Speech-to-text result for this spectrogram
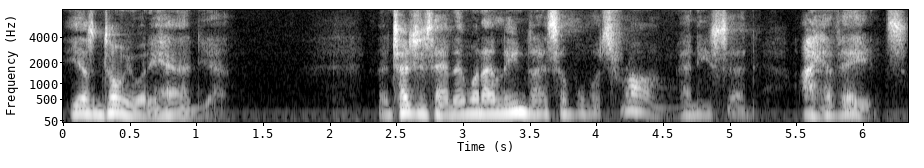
He hasn't told me what he had yet. I touched his hand, and when I leaned, I said, Well, what's wrong? And he said, I have AIDS.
